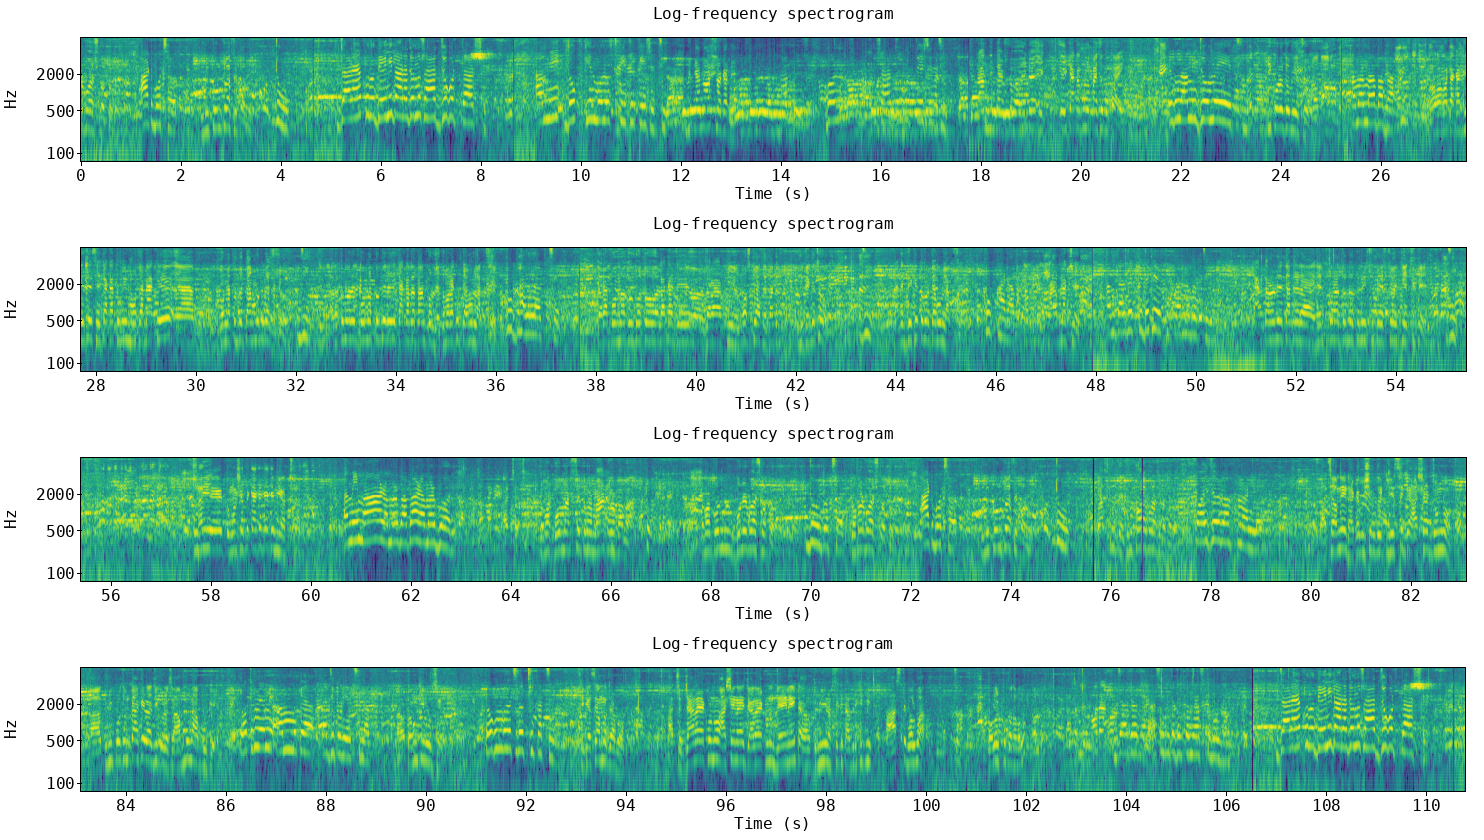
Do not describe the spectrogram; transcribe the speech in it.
তোমার বয়স কত? আট বছর। তুমি কোন ক্লাসে পড়ো? টু। যারা এখনও দেয়নি তারা যেন সাহায্য করতে আসে। আমি দক্ষিণ বনশ্রী থেকে এসেছি। তুমি কেন আসছো এখানে? সাহায্য করতে এসেছি। দিতে আসছো এটা এই টাকাগুলো পাইছো কোথায়? জমিয়েছো? আমার মা বাবা। মা বাবা টাকা দিয়েছে সেই টাকা তুমি মোজা না খেয়ে বন্যার্থদের দান করতে আসছো জি। আচ্ছা তোমার বন্যার্থদের এই টাকাটা দান করলে তোমার এখন কেমন লাগছে? খুব ভালো লাগছে। যারা বন্যা দুর্গত এলাকায় যে যারা আর কি কষ্টে আছে তাদের তুমি দেখেছ? জি। তাদের দেখে তোমার কেমন লাগছে? খুব খারাপ। খারাপ লাগছে? আমি তাদেরকে দেখে খুব কান্না তার কারণে তাদের হেল্প করার জন্য তুমি ছুটে এসছো টিএসসিতে তুমি তোমার সাথে কাকে কাকে নিয়ে আসছো? আমি মা আর আমার বাবা আর আমার বোন। আচ্ছা তোমার বোন আসছে তোমার মা তোমার বাবা? তোমার বোন বোনের বয়স কত? দুই বছর। তোমার বয়স কত? আট বছর। তুমি কোন ক্লাসে পড়ো? টু। ক্লাস টুতে তুমি কবে পড়াশোনা করো? ফয়জুর রহমান। আচ্ছা আপনি ঢাকা বিশ্ববিদ্যালয় টিএসসিতে আসার জন্য তুমি প্রথম কাকে রাজি করেছ আম্মু না আব্বুকে? প্রথমে আমি আম্মুকে রাজি করিয়েছিলাম। তখন কি বলছে? তখন বলেছিল ঠিক আছে। ঠিক আছে আমরা যাব। আচ্ছা যারা এখনও আসে নাই যারা এখনও দেয় নাই তা তুমি হচ্ছে কি তাদেরকে কি আসতে বলবা? বলো একটু কথা বলো। যারা আসেনি তাদেরকে আমি আসতে বলব। যারা এখনও দেয়নি তারা যেন সাহায্য করতে আসে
